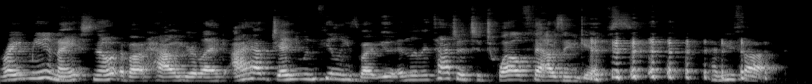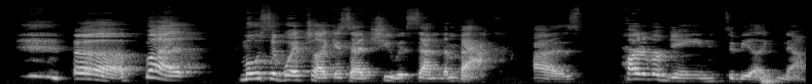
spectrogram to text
Write me a nice note about how you're like I have genuine feelings about you, and then attach it to twelve thousand gifts. have you thought? uh, but most of which, like I said, she would send them back as part of her game to be like, no.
